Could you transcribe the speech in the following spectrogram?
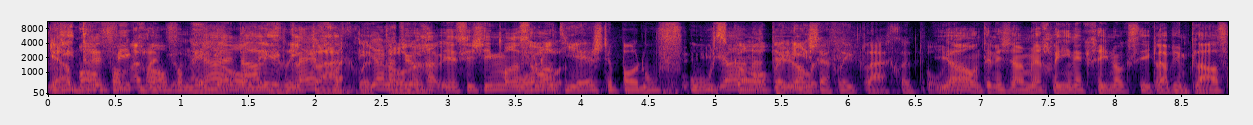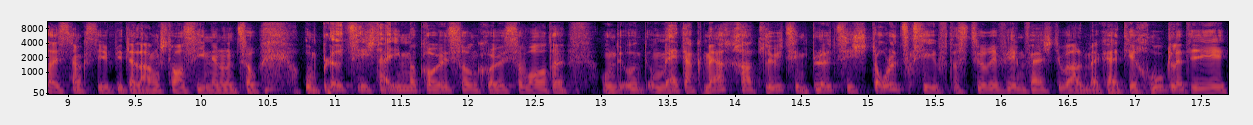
ja, am Anfang, am Anfang ja, haben ja alle ein bisschen gelächelt. Ja, natürlich. Oder? Es ist immer so. die ersten paar Auf Ausgaben ja, ist ein bisschen gelächelt worden. Ja, und dann war noch ein kleines Kino, ich glaube im Plaza ist es noch bei der Langstrasse und so. Und plötzlich ist es immer größer und größer geworden. Und, und, und man hat gemerkt, die Leute sind plötzlich stolz auf das Zürich Filmfestival. Man hat die Kugeln, die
